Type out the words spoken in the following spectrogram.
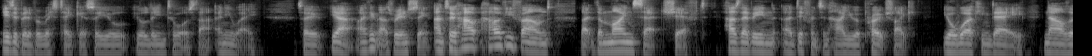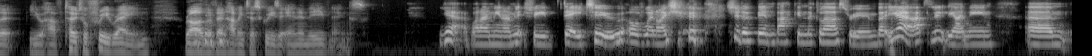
is a bit of a risk taker so you'll you'll lean towards that anyway. So yeah i think that's really interesting. And so how how have you found like the mindset shift? Has there been a difference in how you approach like your working day now that you have total free reign rather than having to squeeze it in in the evenings? Yeah well i mean i'm literally day two of when i should should have been back in the classroom. But yeah absolutely. I mean um,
